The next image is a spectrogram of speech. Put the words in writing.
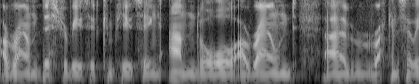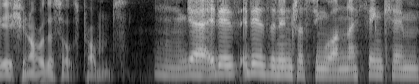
around distributed computing and or around uh, reconciliation or other sorts of problems. Mm, yeah, it is. It is an interesting one. I think um,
